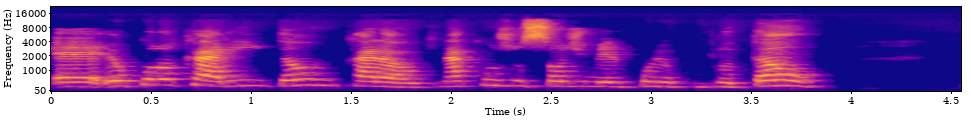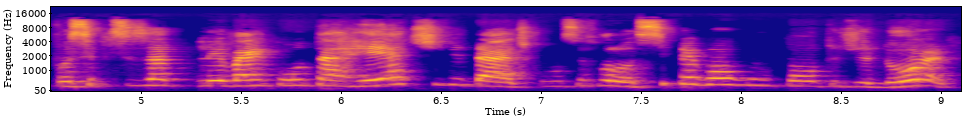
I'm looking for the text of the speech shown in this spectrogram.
é, eu colocaria, então, Carol, que na conjunção de Mercúrio com Plutão, você precisa levar em conta a reatividade, como você falou, se pegou algum ponto de dor,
